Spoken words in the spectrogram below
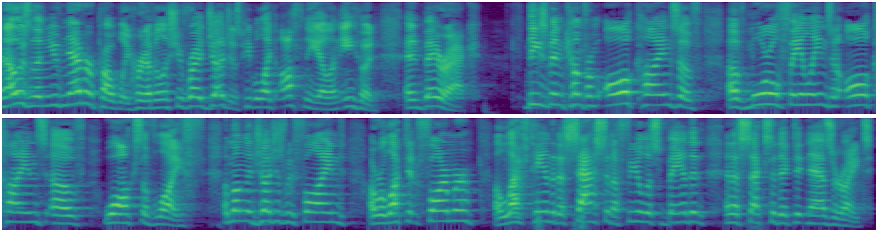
and others of them you've never probably heard of unless you've read judges. People like othniel and ehud and barak these men come from all kinds of, of moral failings and all kinds of walks of life. Among the judges, we find a reluctant farmer, a left handed assassin, a fearless bandit, and a sex addicted Nazarite.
